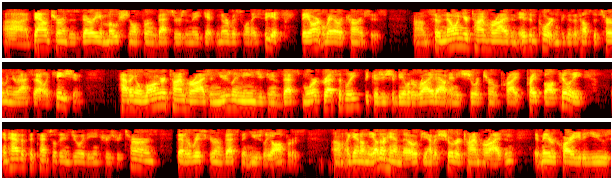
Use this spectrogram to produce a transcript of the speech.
uh, downturns as very emotional for investors and they get nervous when they see it, they aren't rare occurrences. Um, so knowing your time horizon is important because it helps determine your asset allocation. Having a longer time horizon usually means you can invest more aggressively because you should be able to ride out any short-term price, price volatility and have the potential to enjoy the increased returns that a riskier investment usually offers. Um, again, on the other hand, though, if you have a shorter time horizon, it may require you to use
